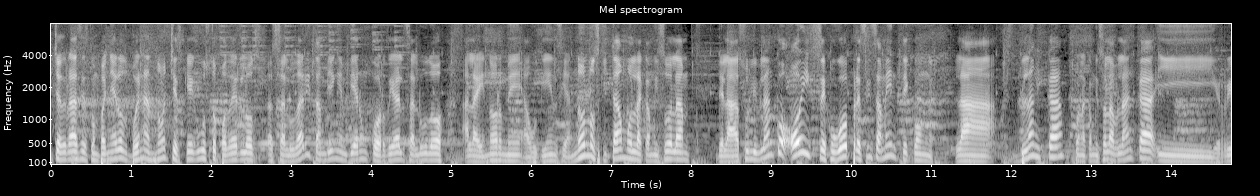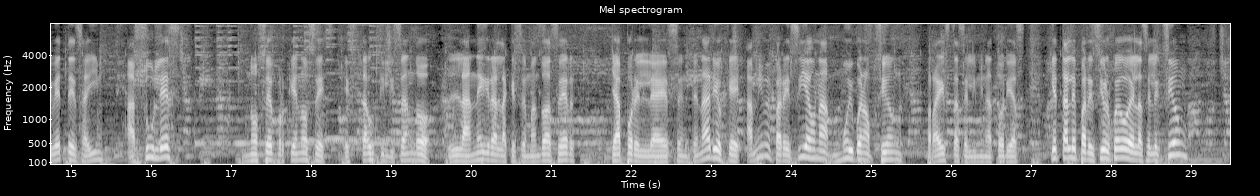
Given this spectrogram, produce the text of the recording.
Muchas gracias compañeros, buenas noches, qué gusto poderlos saludar y también enviar un cordial saludo a la enorme audiencia. No nos quitamos la camisola de la azul y blanco, hoy se jugó precisamente con la blanca, con la camisola blanca y ribetes ahí azules. No sé por qué no se está utilizando la negra, la que se mandó a hacer ya por el eh, centenario, que a mí me parecía una muy buena opción para estas eliminatorias. ¿Qué tal le pareció el juego de la selección?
